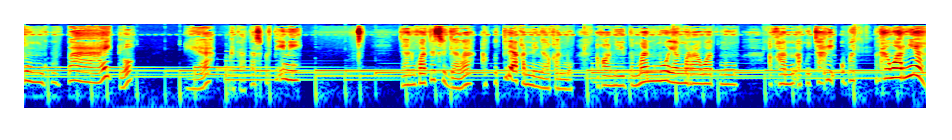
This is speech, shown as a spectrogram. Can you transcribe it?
sungguh baik loh. Dia berkata seperti ini. Jangan khawatir serigala, aku tidak akan meninggalkanmu. Aku akan menjadi temanmu yang merawatmu. Akan aku cari obat penawarnya.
